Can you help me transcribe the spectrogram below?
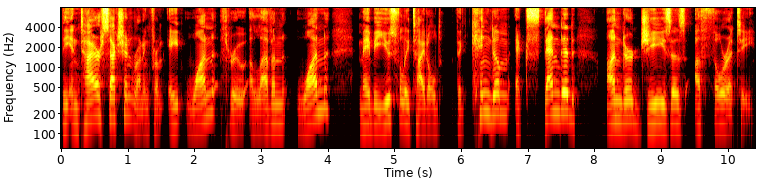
The entire section running from 8 1 through 11:1 may be usefully titled the kingdom extended under Jesus' authority.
